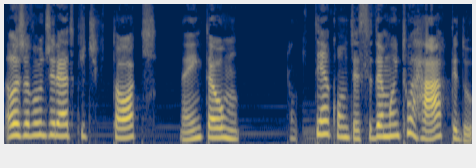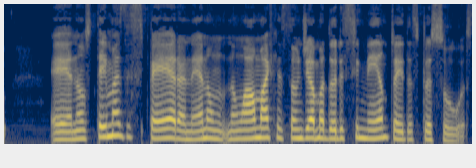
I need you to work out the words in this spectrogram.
elas já vão direto para o TikTok, né? Então, o que tem acontecido é muito rápido. É, não tem mais espera, né? Não, não há uma questão de amadurecimento aí das pessoas.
